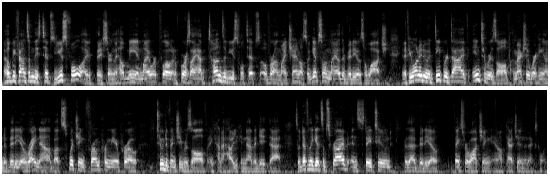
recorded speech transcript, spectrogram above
I hope you found some of these tips useful. I, they certainly help me in my workflow. And of course, I have tons of useful tips over on my channel, so give some of my other videos a watch. And if you want to do a deeper dive into Resolve, I'm actually working on a video right now about switching from Premiere Pro to DaVinci Resolve and kind of how you can navigate that. So definitely get subscribed and stay tuned for that video. Thanks for watching, and I'll catch you in the next one.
